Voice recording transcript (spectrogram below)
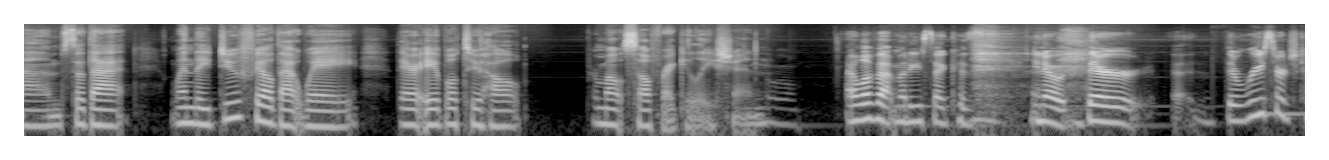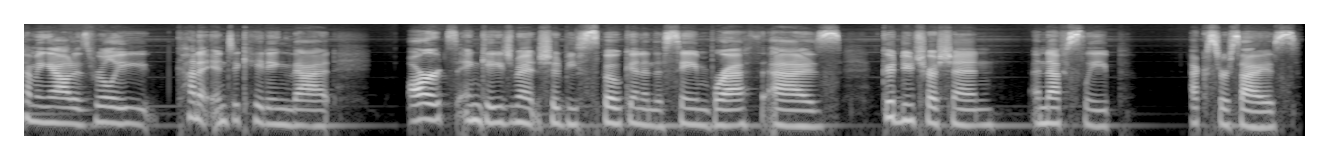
um, so that when they do feel that way, they're able to help promote self regulation. I love that Marisa because you know there the research coming out is really kind of indicating that arts engagement should be spoken in the same breath as good nutrition, enough sleep, exercise,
